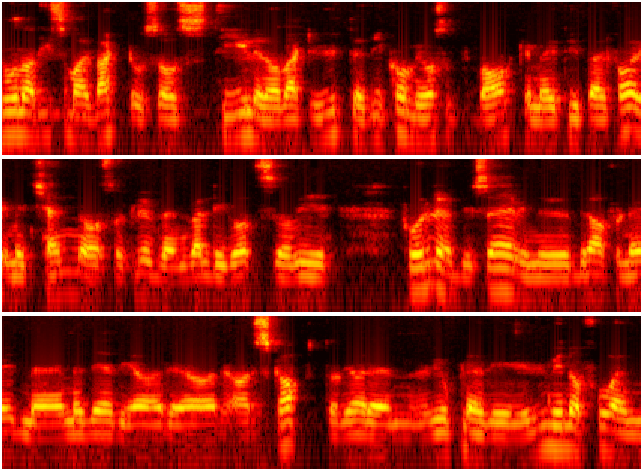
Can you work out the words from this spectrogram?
noen av de som har vært hos oss tidligere og vært ute, de kommer jo også tilbake med en type erfaring, men kjenner også klubben veldig godt. Så vi foreløpig så er vi nå bra fornøyd med, med det vi har, har, har skapt. og Vi, en, vi opplever vi begynner å få en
